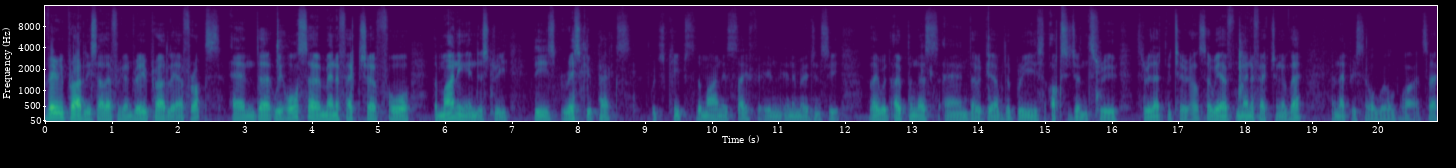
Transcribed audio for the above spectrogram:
Very proudly South African, very proudly Afrox. And uh, we also manufacture for the mining industry these rescue packs, which keeps the miners safe in, in emergency. They would open this and they would be able to breathe oxygen through, through that material. So we have manufacturing of that, and that we sell worldwide. So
